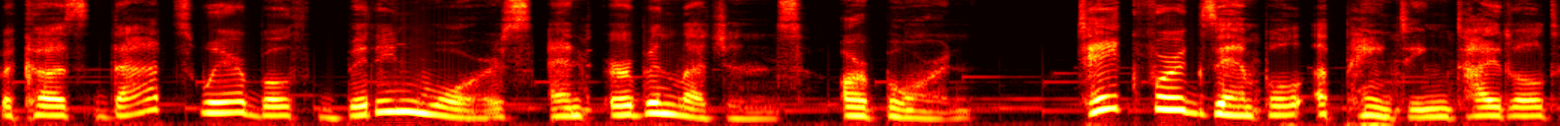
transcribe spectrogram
because that's where both bidding wars and urban legends are born. Take, for example, a painting titled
